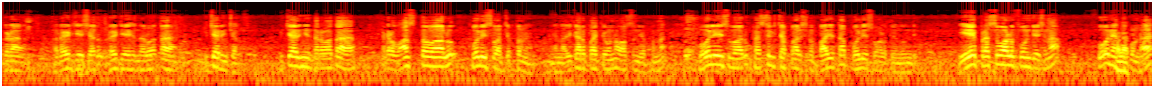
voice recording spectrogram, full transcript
అక్కడ రైడ్ చేశారు. రైడ్ చేసిన తర్వాత విచారించారు. విచారించిన తర్వాత అక్కడ వాస్తవాలు పోలీసు వారు చెప్తున్నాను నేను. అధికార పార్టీ ఉన్న వాస్తవం చెప్తున్నా. పోలీసు వారు ప్రెస్కి చెప్పాల్సిన బాధ్యత పోలీసు వాళ్ళపైన ఉంది. ఏ ప్రెస్ వాళ్ళు ఫోన్ చేసినా ఫోన్ ఎత్తకుండా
